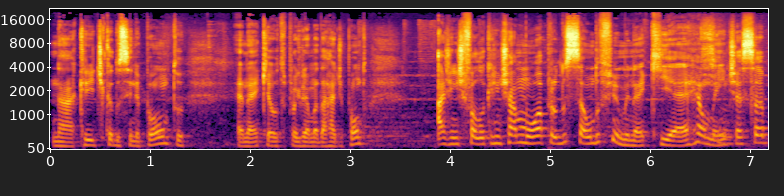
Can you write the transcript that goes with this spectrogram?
na crítica do Cineponto, é, né, que é outro programa da Rádio Ponto, a gente falou que a gente amou a produção do filme, né? Que é realmente essa.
